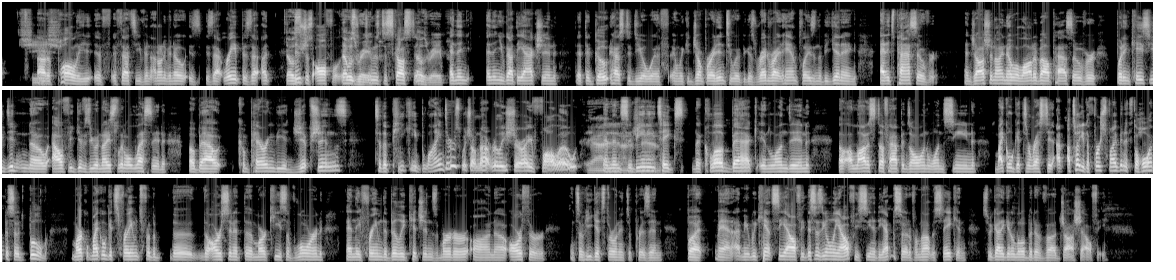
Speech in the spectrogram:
out of Polly. If if that's even, I don't even know. Is is that rape? Is that uh, that was, was just awful? That was, was rape. It was disgusting. That was rape. And then and then you've got the action that the goat has to deal with, and we could jump right into it because Red Right Hand plays in the beginning, and it's Passover. And Josh and I know a lot about Passover. But in case you didn't know, Alfie gives you a nice little lesson about comparing the Egyptians to the Peaky Blinders, which I'm not really sure I follow. Yeah, and then Sabini understand. takes the club back in London. A, a, lot of stuff happens all in one scene. Michael gets arrested. I, will tell you, the first five minutes, the whole episode's boom. Mark, Michael gets framed for the, the, the arson at the Marquise of Lorne, and they frame the Billy Kitchens murder on uh, Arthur, and so he gets thrown into prison. But man, I mean, we can't see Alfie. This is the only Alfie scene of the episode, if I'm not mistaken. So we got to get a little bit of uh, Josh Alfie.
